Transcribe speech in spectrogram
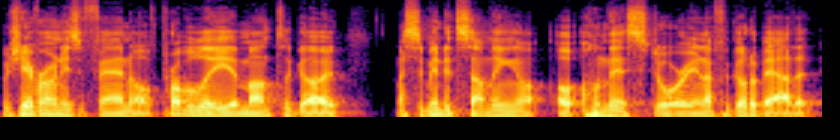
which everyone is a fan of. Probably a month ago, I submitted something o- o- on their story and I forgot about it.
